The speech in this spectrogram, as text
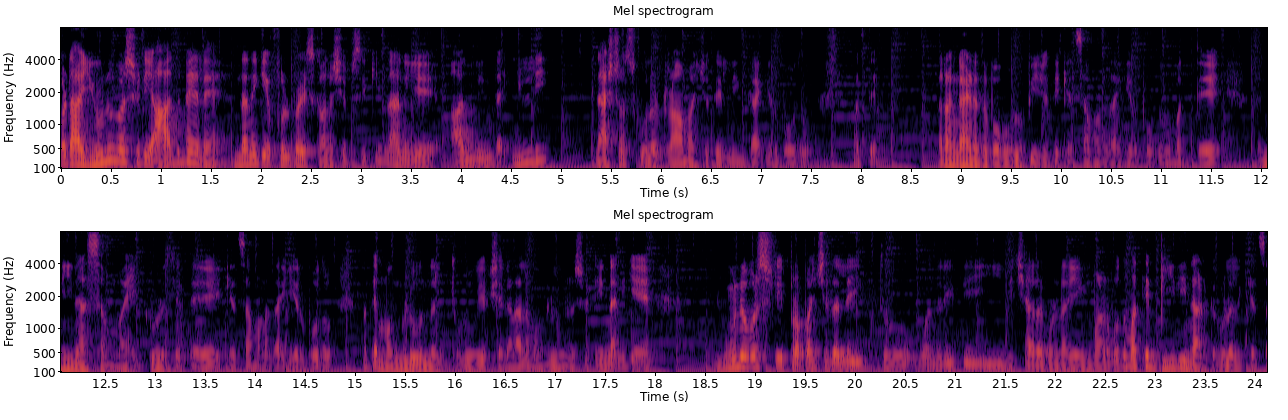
ಬಟ್ ಆ ಯೂನಿವರ್ಸಿಟಿ ಆದಮೇಲೆ ನನಗೆ ಫುಲ್ ಬ್ರೈಟ್ ಸ್ಕಾಲರ್ಶಿಪ್ ಸಿಕ್ಕಿ ನನಗೆ ಅಲ್ಲಿಂದ ಇಲ್ಲಿ ನ್ಯಾಷನಲ್ ಸ್ಕೂಲ್ ಆಫ್ ಡ್ರಾಮಾ ಜೊತೆ ಲಿಂಕ್ ಆಗಿರ್ಬೋದು. ಮತ್ತು ರಂಗಾಯಣದ ಬಹುರೂಪಿ ಜೊತೆ ಕೆಲಸ ಮಾಡೋದಾಗಿರ್ಬೋದು ಮತ್ತು ನೀನಾಸಮ್ಮ ಹೆಗ್ಗೋಡು ಜೊತೆ ಕೆಲಸ ಮಾಡೋದಾಗಿರ್ಬೋದು ಮತ್ತು ಮಂಗಳೂರಿನಲ್ಲಿ ತುಳು ಯಕ್ಷಗಾನ ಅಲ್ಲ ಮಂಗಳೂರು ಯೂನಿವರ್ಸಿಟಿ ನನಗೆ ಯೂನಿವರ್ಸಿಟಿ ಪ್ರಪಂಚದಲ್ಲೇ ಇದ್ದು ಒಂದು ರೀತಿ ಈ ವಿಚಾರಗಳನ್ನ ಹೆಂಗೆ ಮಾಡ್ಬೋದು ಮತ್ತು ಬೀದಿ ನಾಟಕಗಳಲ್ಲಿ ಕೆಲಸ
